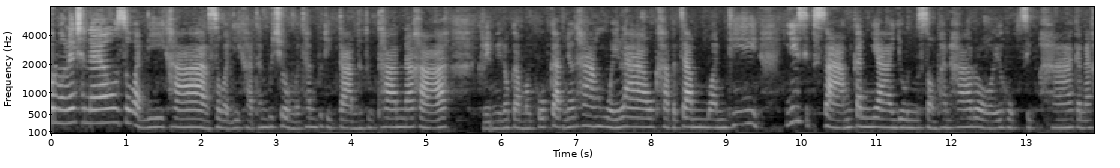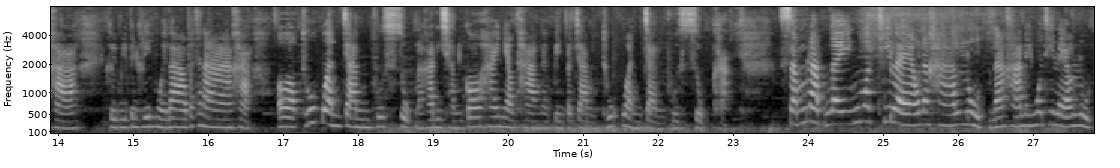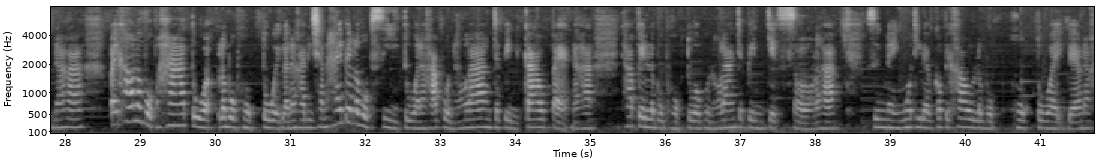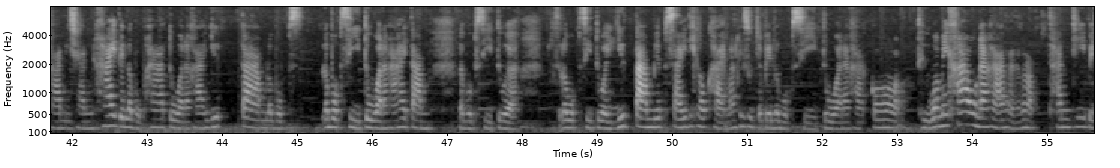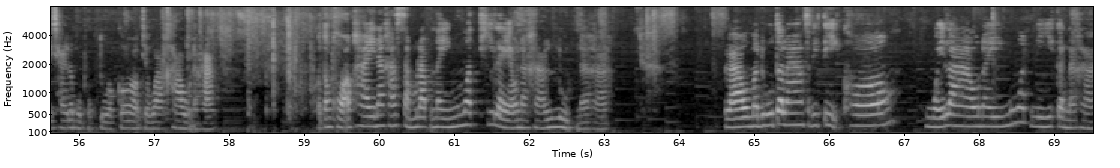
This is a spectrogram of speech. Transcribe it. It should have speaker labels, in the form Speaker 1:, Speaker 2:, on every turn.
Speaker 1: คนวางเล็กชาแนลสวัสดีค่ะ สวัสดีค่ะท่านผู้ชมและท่านผู้ติดตามทุกๆท่านนะคะ คลิปนี้เรากลับมาพบกับแนวทางหวยลาวค่ะ ประจำวันที่ 23 กันยายน 2565 กันนะคะ คลิปนี้เป็นคลิปหวยลาวพัฒนาค่ะ ออกทุกวันจันทร์พุธศุกร์นะคะ ดิฉันก็ให้แนวทางกันเป็นประจำทุกวันจันทร์พุธศุกร์ค่ะ สำหรับในงวดที่แล้วนะคะ หลุดนะคะ ในงวดที่แล้วหลุดนะคะ ไปเข้าระบบ 5 ตัวระบบ 6 ตัวอีกแล้วนะคะ ดิฉันให้เป็นระบบ 4 ตัวนะคะ ผลข้างล่างจะเป็น 98 นะคะ ถ้าเป็นระบบ 6 ตัวผลข้างล่างจะเป็น 72 นะคะ ซึ่งในงวดที่แล้วก็ไปเข้าระบบ 6 ตัวอีกแล้วนะคะ ดิฉันให้เป็นระบบ 5 ตัวนะคะ ยึดตามระบบ ระบบ 4 ตัวนะคะ ให้ตามระบบ 4 ตัว ระบบ 4 ตัวยึดตามเว็บไซต์ที่เขาขายมากที่สุดจะเป็นระบบ 4 ตัวนะคะ ก็ถือว่าไม่เข้านะคะแต่สำหรับท่านที่ไปใช้ระบบ 6 ตัวก็จะว่าเข้านะคะก็ต้องขออภัยนะคะสำหรับในงวดที่แล้วนะคะ หลุดนะคะ เรามาดูตารางสถิติของหวยลาวในงวดนี้กันนะคะ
